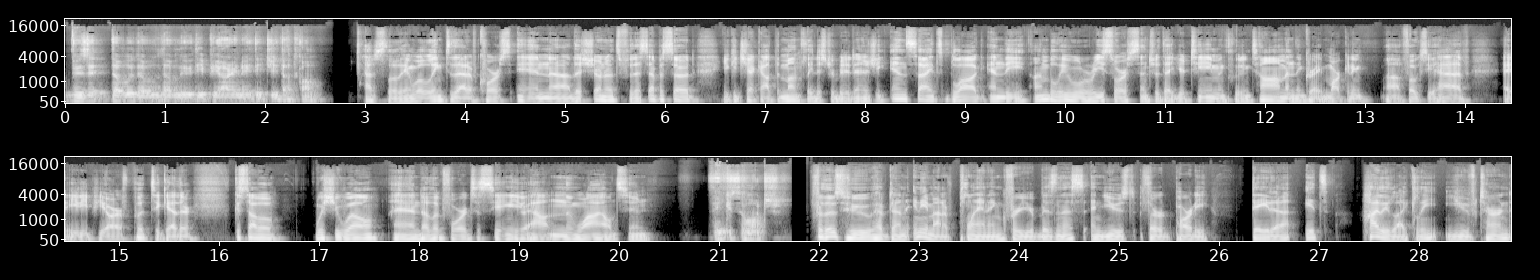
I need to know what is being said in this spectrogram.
Visit www.edprnadg.com. Absolutely. And we'll link to that, of course, in uh, the show notes for this episode. You can check out the monthly Distributed Energy Insights blog and the unbelievable resource center that your team, including Tom and the great marketing uh, folks you have at EDPR, have put together. Gustavo, wish you well, and I look forward to seeing you out in the wild soon. Thank you so much. For those who have done any amount of planning for your business and used third party data, it's highly likely you've turned,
